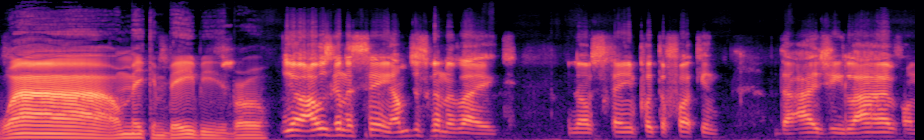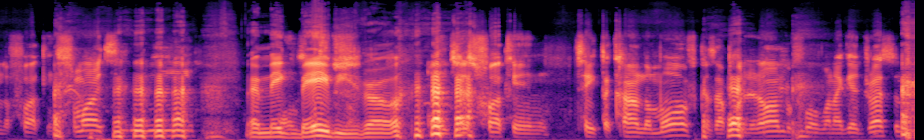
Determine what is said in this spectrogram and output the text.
Wow, I'm making babies, bro. Yo, I was gonna say, I'm just gonna like, you know, what I'm saying, put the fucking the IG live on the fucking smart TV and make And babies, bro. and just fucking take the condom off because I put it on before when I get dressed in the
